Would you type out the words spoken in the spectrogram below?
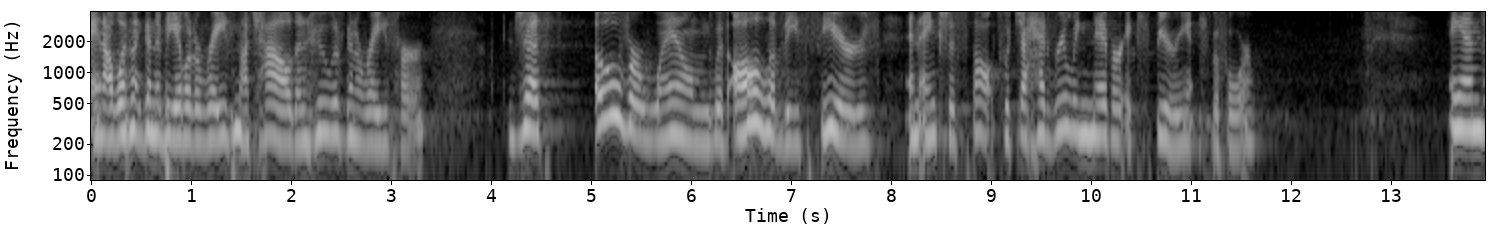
and I wasn't going to be able to raise my child and who was going to raise her. Just overwhelmed with all of these fears and anxious thoughts, which I had really never experienced before. And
